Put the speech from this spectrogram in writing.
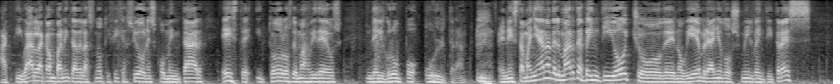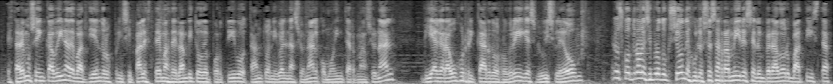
activar la campanita de las notificaciones, comentar este y todos los demás videos del grupo Ultra. En esta mañana del martes 28 de noviembre año 2023 estaremos en cabina debatiendo los principales temas del ámbito deportivo tanto a nivel nacional como internacional. Vía Graujo, Ricardo Rodríguez, Luis León. Los controles y producción de Julio César Ramírez, el emperador Batista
